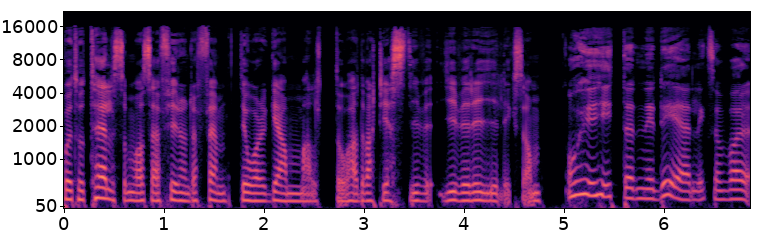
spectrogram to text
på ett hotell som var så här 450 år gammalt och hade varit gästgiveri. Liksom. Och hur hittade ni det? Liksom, var...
